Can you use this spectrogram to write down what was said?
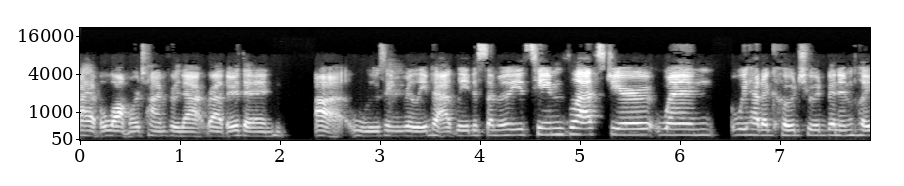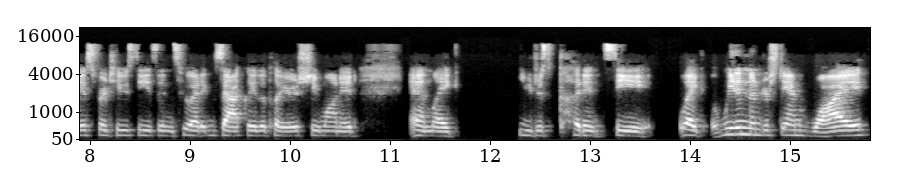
I have a lot more time for that rather than uh, losing really badly to some of these teams last year when we had a coach who had been in place for two seasons who had exactly the players she wanted. And like, you just couldn't see, like, we didn't understand why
